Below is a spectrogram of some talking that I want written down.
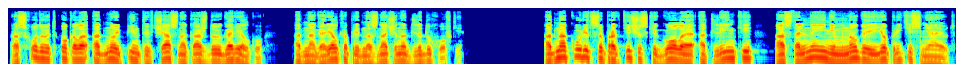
расходует около одной пинты в час на каждую горелку — Одна горелка предназначена для духовки. Одна курица практически голая от линьки, а остальные немного ее притесняют.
